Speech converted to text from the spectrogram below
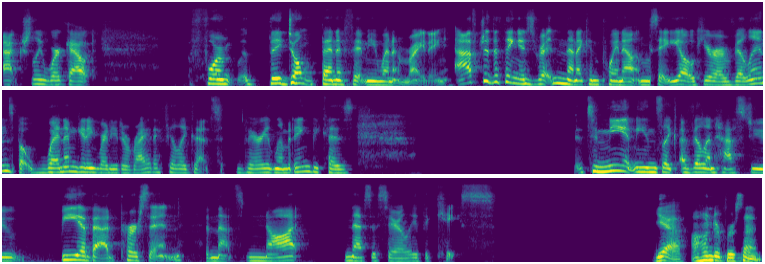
actually work out for they don't benefit me when I'm writing. After the thing is written, then I can point out and say, yo, here are villains. But when I'm getting ready to write, I feel like that's very limiting because to me, it means like a villain has to be a bad person. And that's not necessarily the case. Yeah, 100%.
